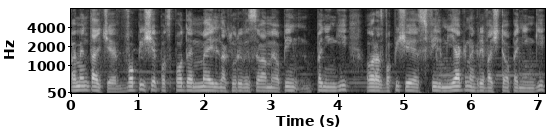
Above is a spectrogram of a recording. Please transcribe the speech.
Pamiętajcie, w opisie pod spodem mail, na który wysyłamy openingi oraz w opisie jest film, jak nagrywać te openingi.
